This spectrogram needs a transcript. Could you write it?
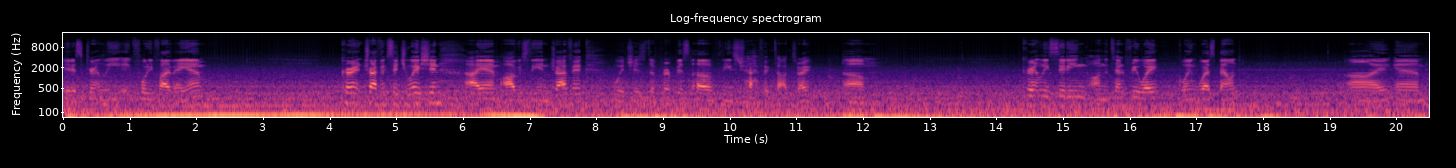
It is currently 8:45 a.m. Current traffic situation. I am obviously in traffic, which is the purpose of these traffic talks, right? Um, currently sitting on the 10 freeway going westbound. I am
